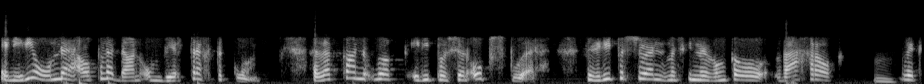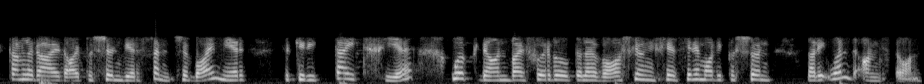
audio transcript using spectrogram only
En hierdie honde help hulle dan om weer terug te kom. Hulle kan ook hierdie persoon opspoor. So hierdie persoon miskien 'n winkel wegraak Hmm. Weet kan hulle daai daai persoon weer vind. So baie meer sekuriteit gee. Ook dan byvoorbeeld hulle waarskuwing gee sê net maar die persoon dat die oond aanstaan.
